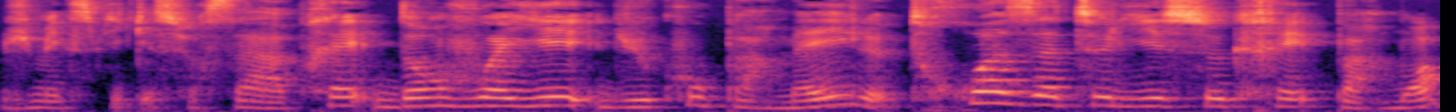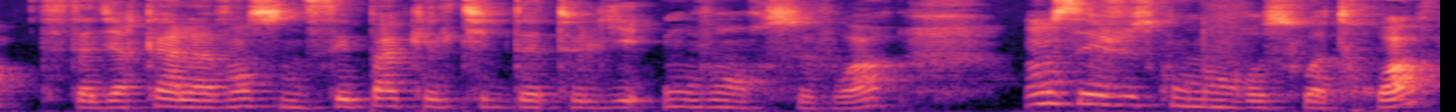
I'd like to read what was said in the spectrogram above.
je m'explique sur ça après, d'envoyer du coup par mail trois ateliers secrets par mois. C'est-à-dire qu'à l'avance, on ne sait pas quel type d'atelier on va en recevoir. On sait juste qu'on en reçoit trois.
